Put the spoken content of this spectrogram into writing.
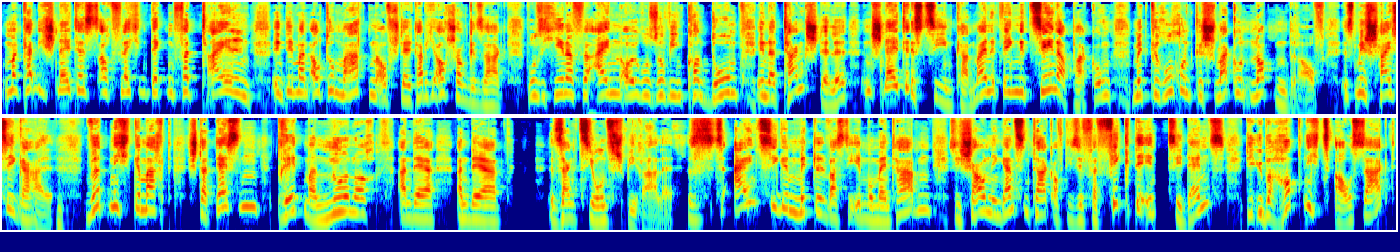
und man kann die Schnelltests auch flächendeckend verteilen, indem man Automaten aufstellt, habe ich auch schon gesagt, wo sich jener für einen Euro so wie ein Kondom in der Tankstelle einen Schnelltest ziehen kann. Meinetwegen eine Zehnerpackung mit Geruch und Geschmack und Noppen drauf. Ist mir scheißegal. Wird nicht gemacht. Stattdessen dreht man nur noch an der, an der Sanktionsspirale. Das ist das einzige Mittel, was die im Moment haben. Sie schauen den ganzen Tag auf diese verfickte Inzidenz, die überhaupt nichts aussagt,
